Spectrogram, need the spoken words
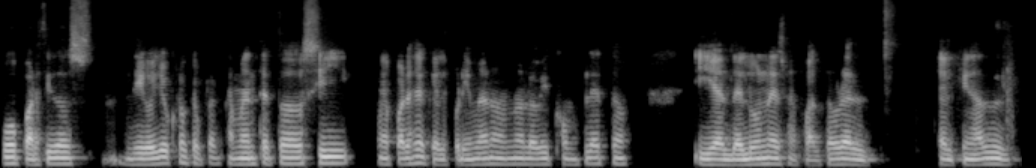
Hubo partidos, digo, yo creo que prácticamente todos sí. Me parece que el primero no lo vi completo y el de lunes me faltó el, el final del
